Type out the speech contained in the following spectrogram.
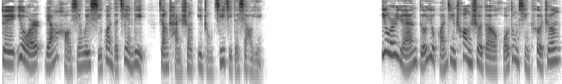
对幼儿良好行为习惯的建立将产生一种积极的效应。幼儿园德育环境创设的活动性特征，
